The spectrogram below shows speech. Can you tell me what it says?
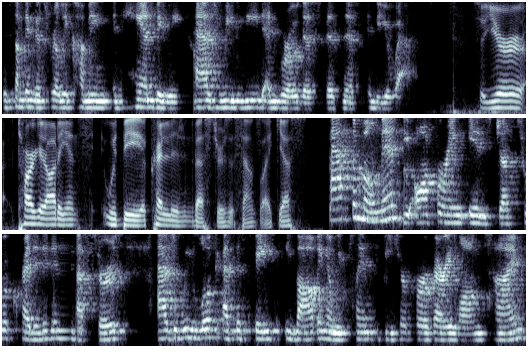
is something that's really coming in handy as we lead and grow this business in the US. So, your target audience would be accredited investors, it sounds like, yes? At the moment, the offering is just to accredited investors. As we look at the space evolving and we plan to be here for a very long time,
